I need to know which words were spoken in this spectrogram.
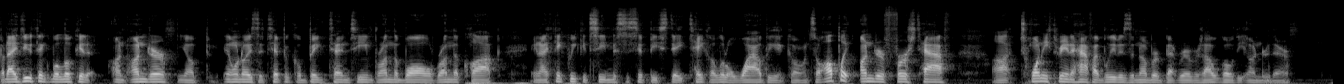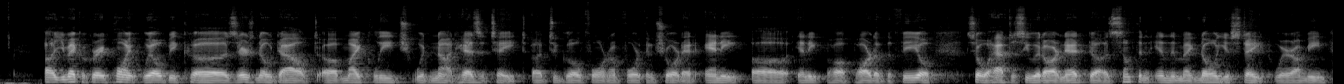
But I do think we'll look at an under. You know, Illinois is a typical Big Ten team, run the ball, run the clock, and I think we could see Mississippi State take a little while to get going. So I'll play under first half. Uh, 23 and a half, I believe, is the number at Bet Rivers. I'll go the under there. Uh, you make a great point, Will, because there's no doubt uh, Mike Leach would not hesitate uh, to go for it on fourth and short at any uh, any part of the field. So we'll have to see what Arnett does. Something in the Magnolia State, where I mean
